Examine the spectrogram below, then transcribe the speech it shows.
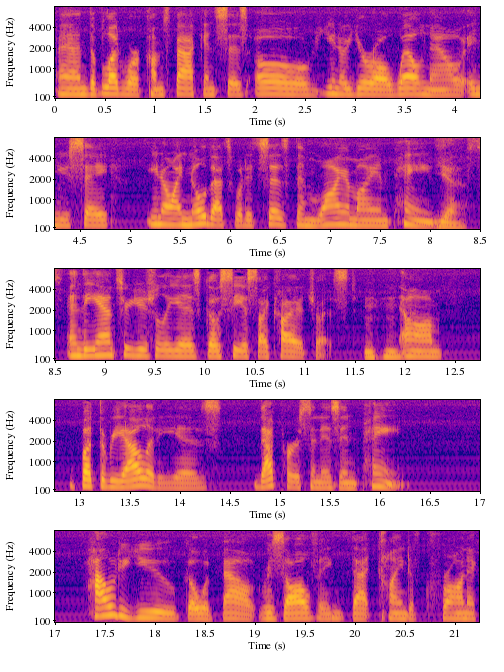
and the blood work comes back and says, "Oh, you know, you're all well now," and you say, "You know, I know that's what it says. Then why am I in pain?" Yes. And the answer usually is go see a psychiatrist. Mhm. Um, but the reality is that person is in pain. How do you go about resolving that kind of chronic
